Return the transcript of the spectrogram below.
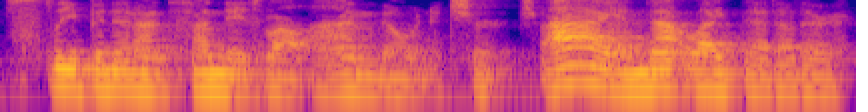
sleeping in on Sundays while I'm going to church. I am not like that other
